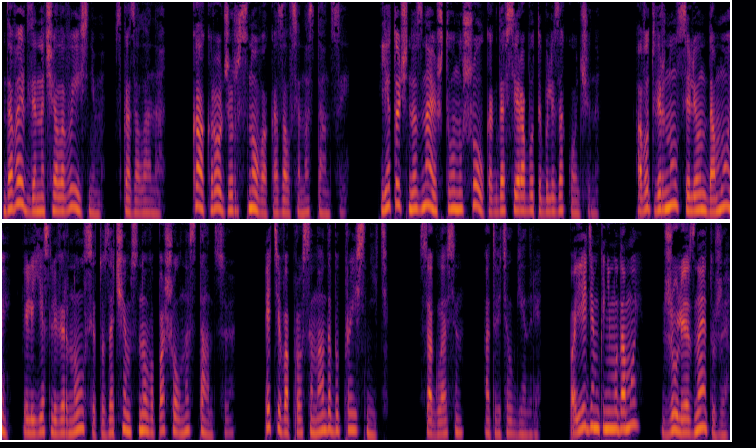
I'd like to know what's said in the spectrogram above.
«Давай для начала выясним», — сказала она, как Роджер снова оказался на станции. Я точно знаю, что он ушел, когда все работы были закончены. А вот вернулся ли он домой, или если вернулся, то зачем снова пошел на станцию? Эти вопросы надо бы прояснить. Согласен, ответил Генри. Поедем к нему домой? Джулия знает уже.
